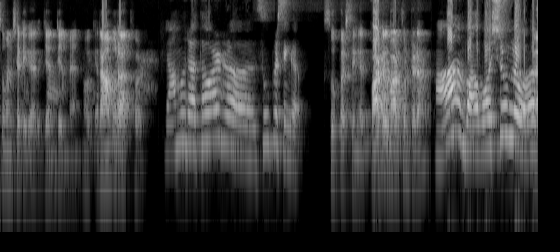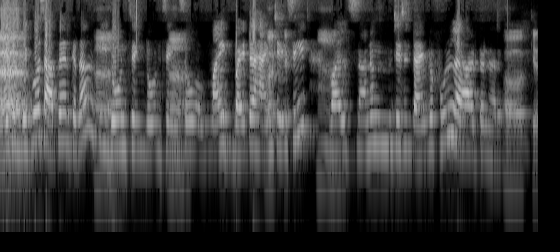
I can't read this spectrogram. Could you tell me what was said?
Suman Shetty garu. Gentleman okay Ramu Rathod. Ramu Rathod super singer super singer. పాటలు పాడుతుంటాడా? వాష్రూమ్లో. బిగ్ బాస్ ఆపారు కదా. Don't sing don't sing so mike బయట హ్యాంగ్ చేసి hmm. వాళ్ళు స్నానం చేసిన టైంలో ఫుల్ ఆడుతున్నారు. ఓకే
